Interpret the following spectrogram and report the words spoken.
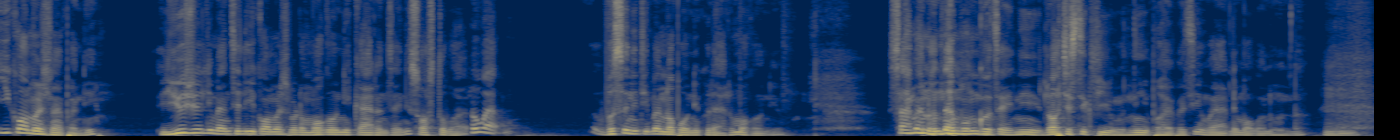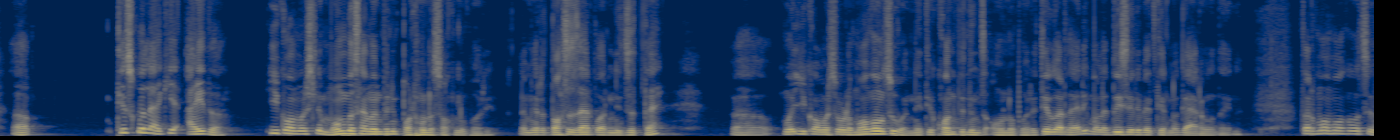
इ कमर्समा पनि युजली मान्छेले इ कमर्सबाट मगाउने कारण चाहिँ नि सस्तो भएर वा भोसिनिटीमा नपाउने कुराहरू मगाउने हो। सामानभन्दा महँगो चाहिँ नि लजिस्टिक फी हुने भएपछि उहाँहरूले मगाउनुहुन्न। त्यसको लागि आइदर इ कमर्सले महँगो सामान पनि पठाउन सक्नु पऱ्यो मेरो दस हजार पर्ने जुत्ता अ, म इ कमर्सबाट मगाउँछु भन्ने त्यो कन्फिडेन्स आउनु पऱ्यो त्यो गर्दाखेरि मलाई दुई सय रुपियाँ तिर्न गाह्रो हुँदैन। तर म मगाउँछु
